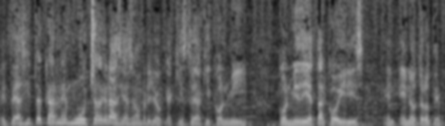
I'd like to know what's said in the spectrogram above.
el pedacito de carne, muchas gracias, hombre, yo aquí estoy aquí con mi, con mi dieta arcoiris en, en otro tema.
